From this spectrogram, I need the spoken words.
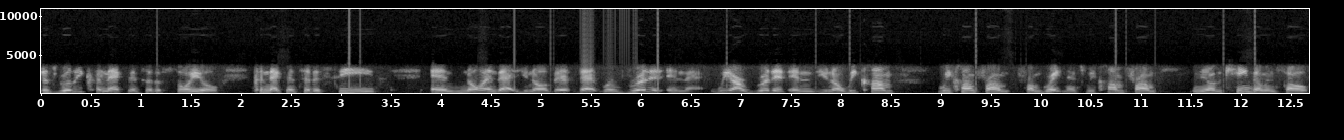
just really connecting to the soil, connecting to the seeds, and knowing that you know that that we're rooted in that. We are rooted in you know we come we come from from greatness. We come from you know the kingdom, and so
